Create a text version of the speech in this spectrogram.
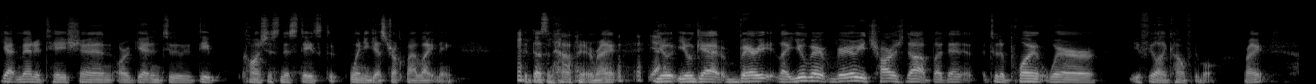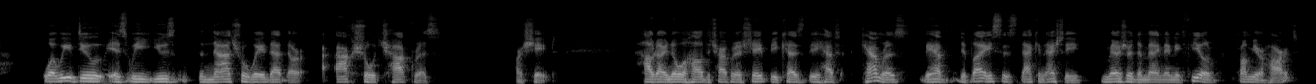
get meditation or get into deep consciousness states when you get struck by lightning? It doesn't happen, right? Yeah. You you'll get very like you'll get very charged up, but then to the point where you feel uncomfortable, right? What we do is we use the natural way that our actual chakras are shaped. How do I know how the chakras are shaped? Because they have cameras, they have devices that can actually measure the magnetic field from your heart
